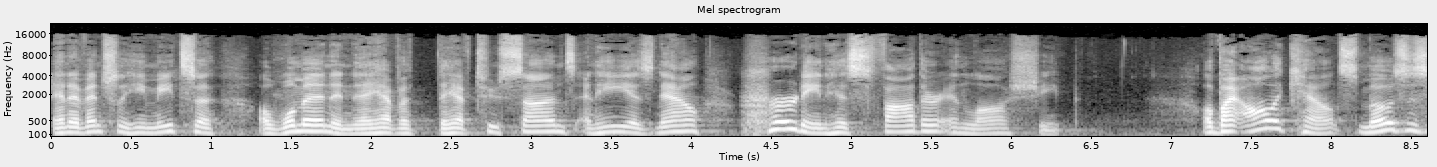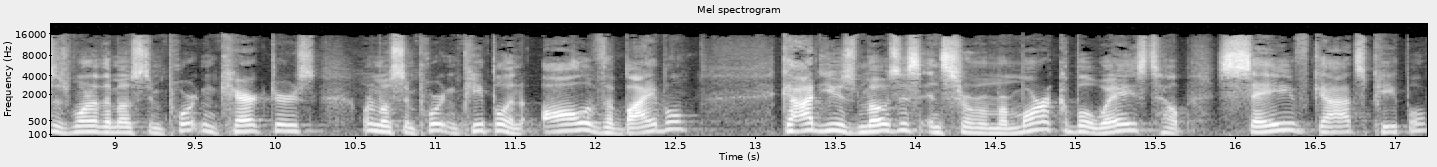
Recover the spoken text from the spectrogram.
And eventually he meets a, a woman and they have, a, they have two sons. And he is now herding his father in law's sheep. Well, by all accounts, Moses is one of the most important characters, one of the most important people in all of the Bible. God used Moses in some remarkable ways to help save God's people.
